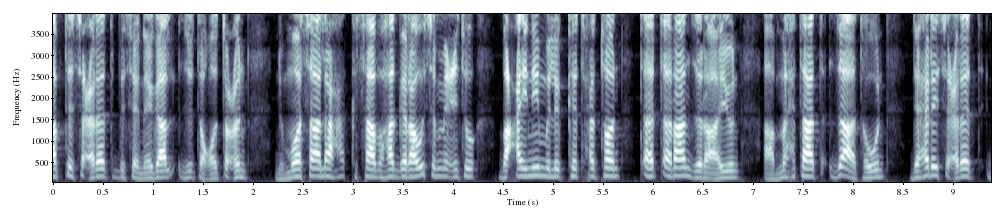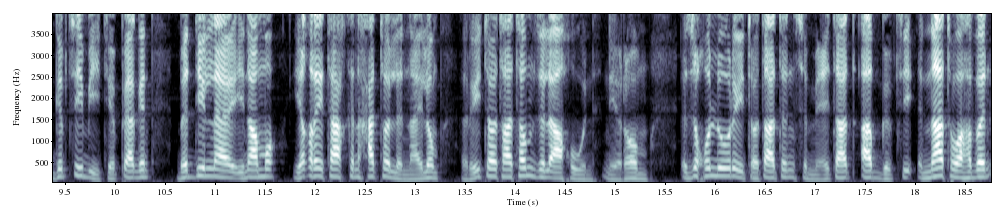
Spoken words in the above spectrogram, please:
ኣብቲ ስዕረት ብሰኔጋል ዝተቖጥዑን ንሞሳላሕ ክሳብ ሃገራዊ ስምዒቱ ብዓይኒ ምልክት ሕቶን ጠርጠራን ዝረኣዩን ኣብ ምሕታት ዝኣተዉን ድሕሪ ስዕረት ግብፂ ብኢትዮጵያ ግን በዲልናዮ ኢና እሞ ይቕሬታ ክንሓቶ ኣለና ኢሎም ርእቶታቶም ዝለኣኹ እውን ነይሮም እዚ ኩሉ ርእቶታትን ስምዒታት ኣብ ግብፂ እናተዋህበን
